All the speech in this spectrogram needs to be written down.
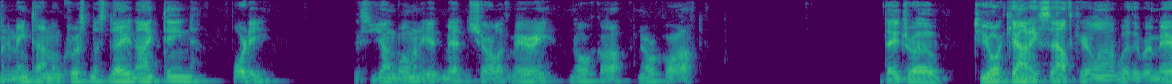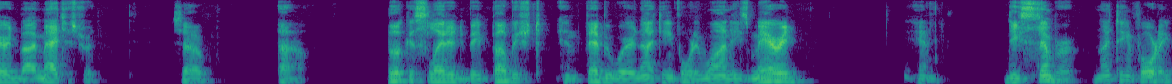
In the meantime, on Christmas Day, 1940, this young woman he had met in Charlotte, Mary Northrop, they drove to York County, South Carolina, where they were married by a magistrate. So, uh, book is slated to be published in February 1941. He's married in December 1940.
